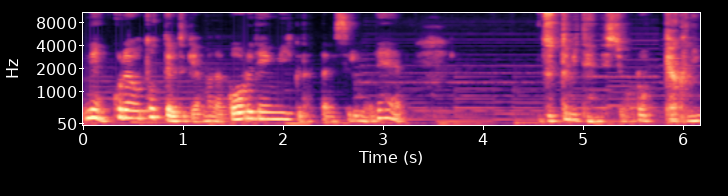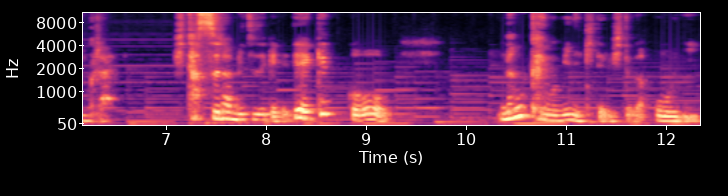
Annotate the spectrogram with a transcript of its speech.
ね、これを撮ってる時はまだゴールデンウィークだったりするので、ずっと見てんですよ。600人ぐらい。ひたすら見続けてて、結構、何回も見に来てる人が多い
